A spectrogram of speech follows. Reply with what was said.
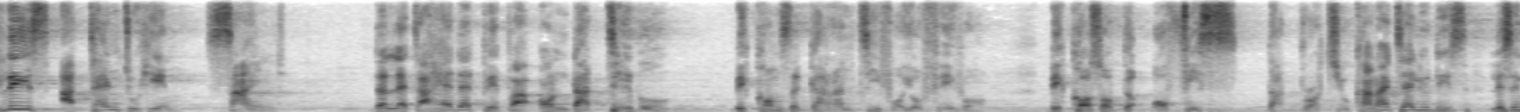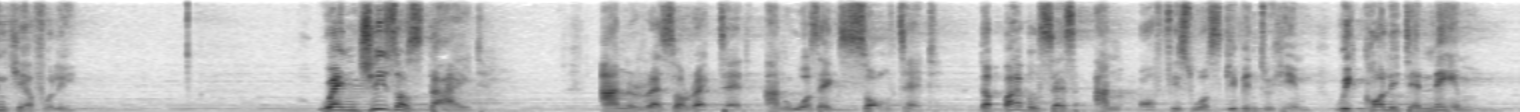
Please attend to him. Signed. The letter-headed paper on that table becomes the guarantee for your favor because of the office that brought you. Can i tell you this? Listen carefully. When jesus died and resurrected and was exalted the bible says an office was given to him. We call it a name.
